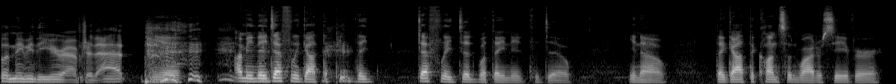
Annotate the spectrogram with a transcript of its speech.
but maybe the year after that. Yeah. I mean, they definitely got the. They definitely did what they needed to do. You know, they got the Clemson wide receiver.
